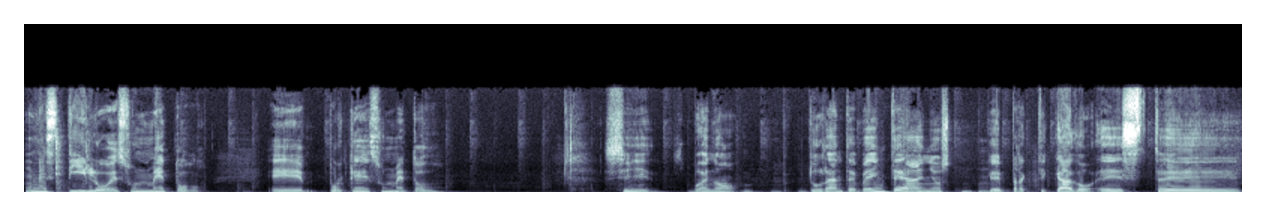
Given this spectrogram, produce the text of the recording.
un estilo, es un método. Eh, ¿Por qué es un método? Sí, bueno, durante 20 años que he practicado este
